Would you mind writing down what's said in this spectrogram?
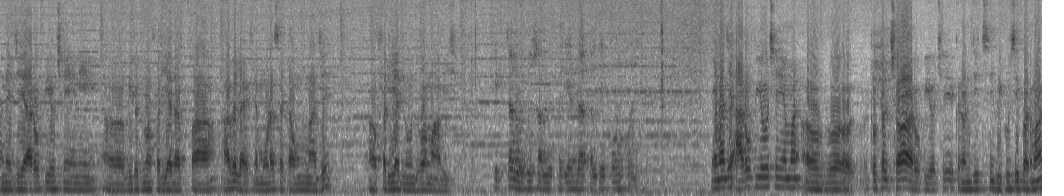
અને જે આરોપીઓ છે એની વિરુદ્ધમાં ફરિયાદ આપવા આવેલા, એટલે મોડાસા ટાઉનમાં આજે ફરિયાદ નોંધવામાં આવી છે. કેટલા લોકો સામે ફરિયાદ દાખલ થઈ કોણ કોણ છે? એમાં જે આરોપીઓ છે એમાં ટોટલ છ આરોપીઓ છે. એક રણજીતસિંહ ભીખુસિંહ પરમાર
